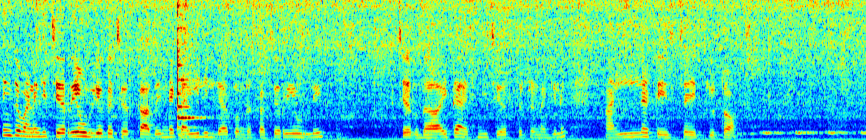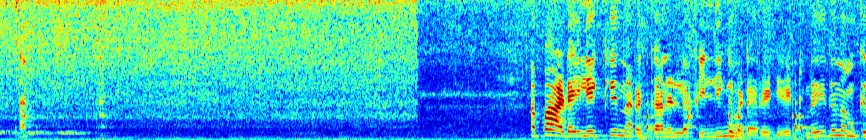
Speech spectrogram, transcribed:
നിങ്ങൾക്ക് വേണമെങ്കിൽ ചെറിയ ഉള്ളിയൊക്കെ ചേർക്കാം. അതിന്റെ കയ്യിലില്ലാത്തതുകൊണ്ട് കേട്ടോ ചെറിയ ഉള്ളി ചെറുതായിട്ട് അരിഞ്ഞ് ചേർത്തിട്ടുണ്ടെങ്കിൽ നല്ല ടേസ്റ്റ് ആയിരിക്കും കേട്ടോ അപ്പോൾ അടയിലേക്ക് നിറക്കാനുള്ള ഫില്ലിങ് ഇവിടെ റെഡി ആയിട്ടുണ്ട്. ഇത് നമുക്ക്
